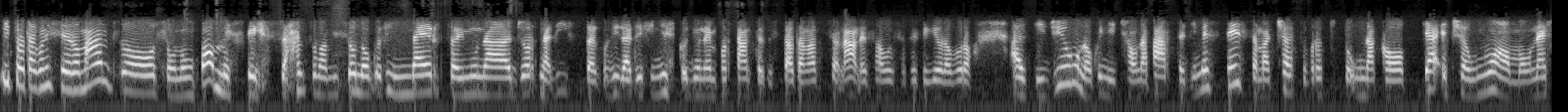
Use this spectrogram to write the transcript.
I protagonisti del romanzo sono un po' me stessa, insomma mi sono così immersa in una giornalista, così la definisco, di una importante testata nazionale, so, voi sapete che io lavoro al TG1, quindi c'è una parte di me stessa, ma c'è soprattutto una coppia e c'è un uomo, un ex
